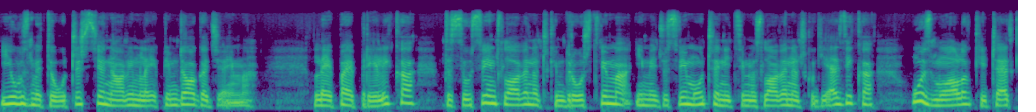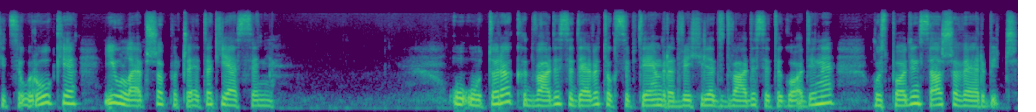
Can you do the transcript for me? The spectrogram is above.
i uzmete učešće na ovim lepim događajima. Lepa je prilika da se u svim slovenačkim društvima i među svim učenicima slovenačkog jezika uzmu olovke i četkice u ruke i ulepša početak jeseni. U utorak, 29. septembra 2020. godine, gospodin Saša Verbić,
